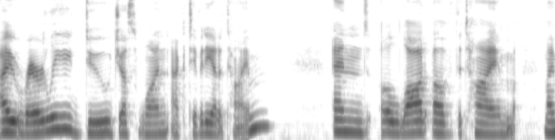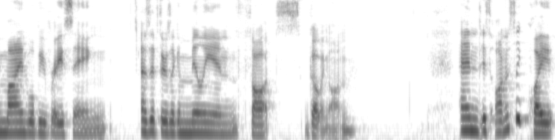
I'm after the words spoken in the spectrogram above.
I rarely do just one activity at a time. And a lot of the time, my mind will be racing as if there's like a million thoughts going on. And it's honestly quite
